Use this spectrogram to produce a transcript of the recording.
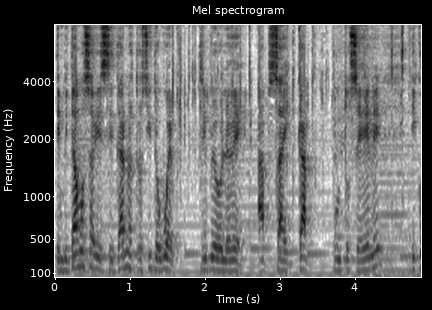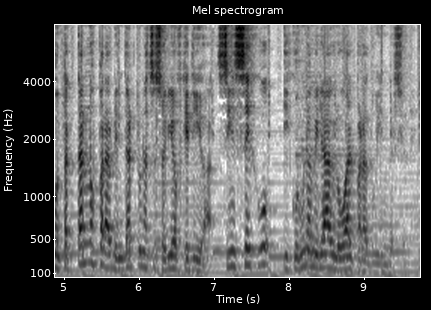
Te invitamos a visitar nuestro sitio web www.upsidecap.cl y contactarnos para brindarte una asesoría objetiva, sin sesgo y con una mirada global para tus inversiones.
